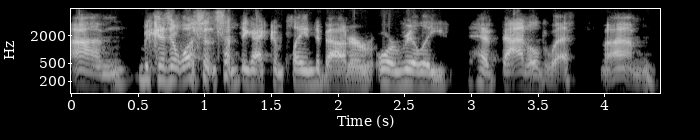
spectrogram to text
um, because it wasn't something I complained about or, or really have battled with. Um,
